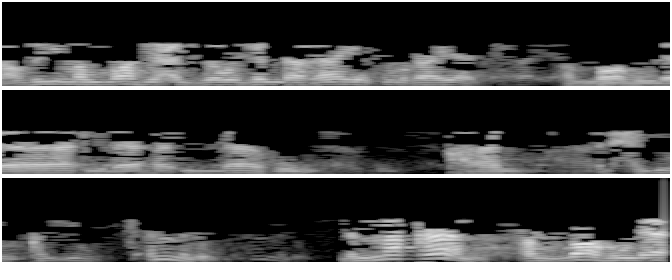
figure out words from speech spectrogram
تعظيم الله عز وجل غاية الغايات. الله لا إله إلا هو. قال الحي القيوم تأملوا. لما قال الله لا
